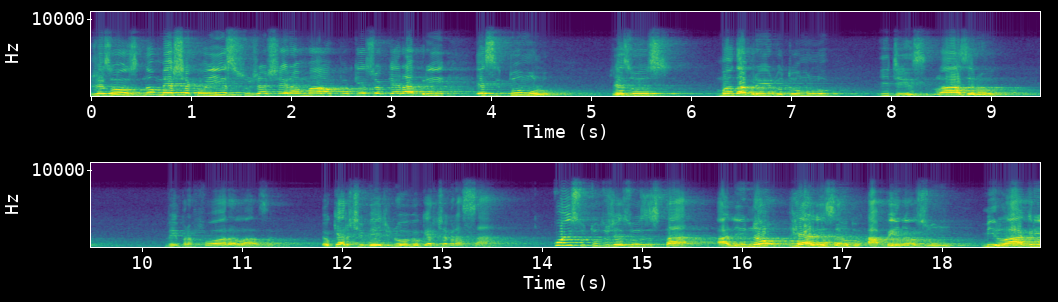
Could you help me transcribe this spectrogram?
Jesus, não mexa com isso, já cheira mal, porque o senhor quer abrir esse túmulo? Jesus manda abrir o túmulo e diz: Lázaro, vem para fora, Lázaro. Eu quero te ver de novo, eu quero te abraçar. Com isso tudo, Jesus está ali não realizando apenas um milagre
